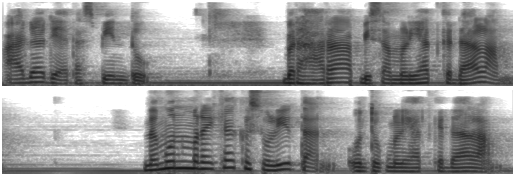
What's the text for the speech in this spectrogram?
ada di atas pintu, berharap bisa melihat ke dalam. Namun mereka kesulitan untuk melihat ke dalam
